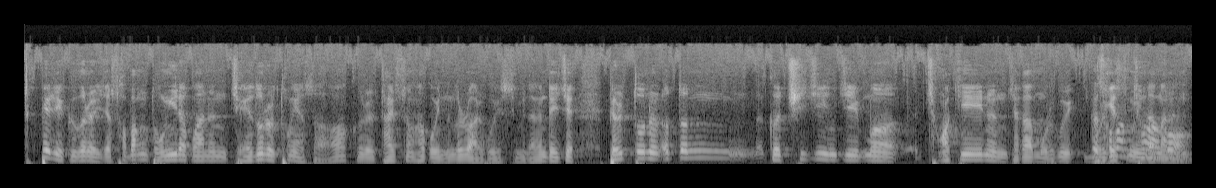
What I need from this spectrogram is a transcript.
특별히 그거를 이제 소방동의라고 하는 제도를 통해서 그걸 달성하고 있는 걸로 알고 있습니다. 근데 이제 별도는 어떤 그 취지인지 뭐 정확히는 제가 모르고 모르겠습니다만 소방청하고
